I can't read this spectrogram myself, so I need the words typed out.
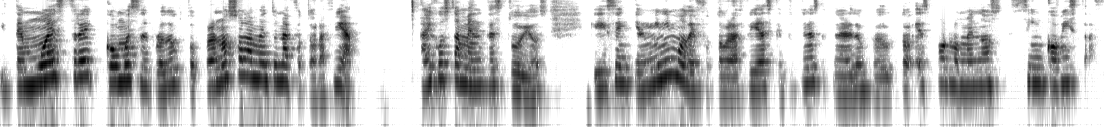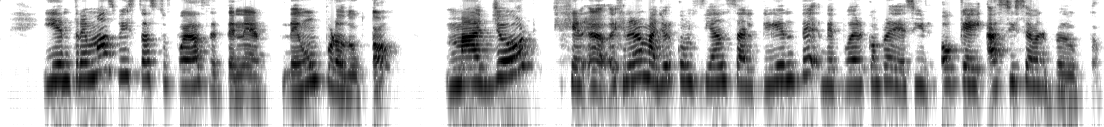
y te muestre cómo es el producto, pero no solamente una fotografía. Hay justamente estudios que dicen que el mínimo de fotografías que tú tienes que tener de un producto es por lo menos cinco vistas. Y entre más vistas tú puedas tener de un producto, mayor eh, genera mayor confianza al cliente de poder comprar y decir, ok, así se ve el producto.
